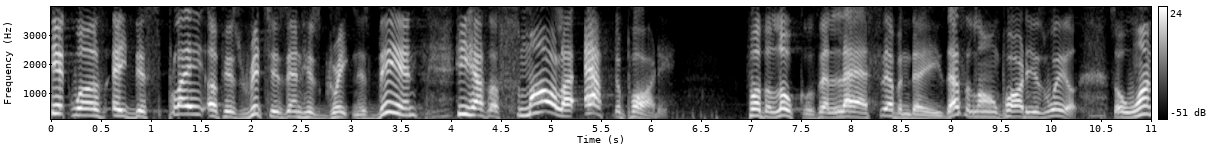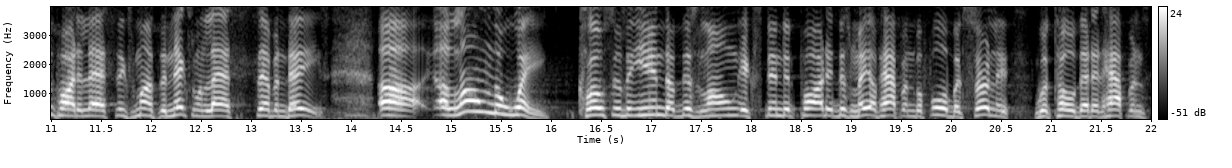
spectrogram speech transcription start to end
It was a display of his riches and his greatness. Then he has a smaller after party for the locals that lasts seven days. That's a long party as well. So one party lasts six months, the next one lasts seven days. Uh, along the way, close to the end of this long extended party, this may have happened before, but certainly we're told that it happens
